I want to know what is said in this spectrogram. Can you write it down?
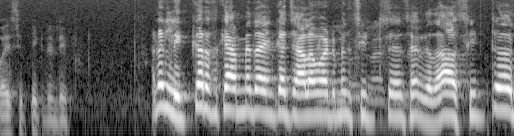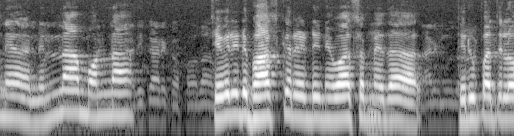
వైసీపీకి రిలీఫ్. అంటే లిక్కర్ స్కామ్ మీద ఇంకా చాలా వాటి మీద సిట్ చేశారు కదా. ఆ సిట్ నిన్న మొన్న చెవిరెడ్డి భాస్కర్ రెడ్డి నివాసం మీద తిరుపతిలో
